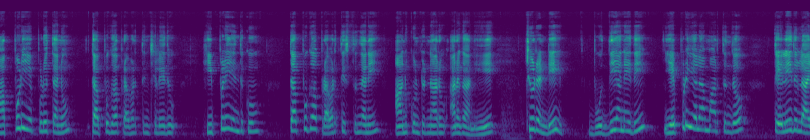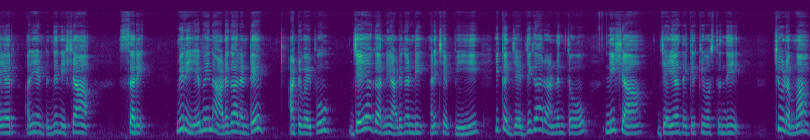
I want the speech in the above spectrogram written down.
అప్పుడు ఎప్పుడు తను తప్పుగా ప్రవర్తించలేదు. ఇప్పుడే ఎందుకు? తప్పుగా ప్రవర్తిస్తుందని అనుకుంటున్నారు అనగానే చూడండి బుద్ధి అనేది ఎప్పుడు ఎలా మారుతుందో తెలీదు లాయర్ అని అంటుంది నిషా. సరే మీరు ఏమైనా అడగాలంటే అటువైపు జయ గారిని అడగండి అని చెప్పి ఇక జడ్జి గారు అనడంతో నిషా జయ దగ్గరికి వస్తుంది. చూడమ్మా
